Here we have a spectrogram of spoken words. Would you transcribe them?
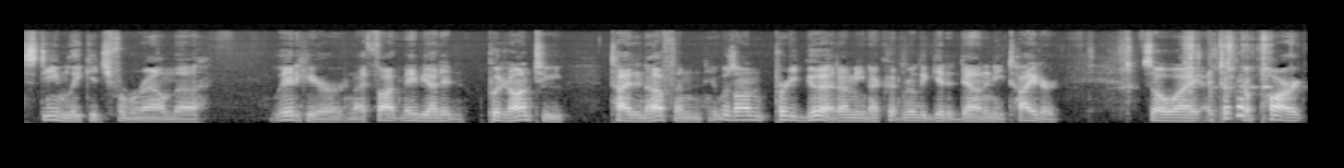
steam leakage from around the lid here, and I thought maybe I didn't put it on too tight enough, and it was on pretty good. I mean, I couldn't really get it down any tighter. So I, I took it apart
